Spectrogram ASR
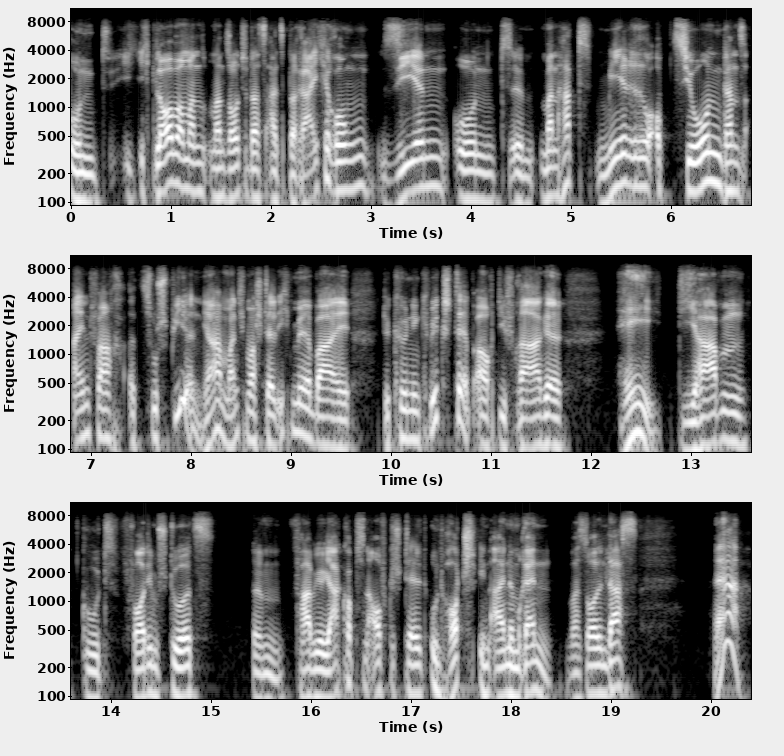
Und ich, ich, glaube, man, man sollte das als Bereicherung sehen und äh, man hat mehrere Optionen ganz einfach äh, zu spielen. Ja, manchmal stelle ich mir bei The König Quickstep auch die Frage, hey, die haben gut vor dem Sturz ähm, Fabio Jakobsen aufgestellt und Hodge in einem Rennen. Was soll denn das? Ja,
